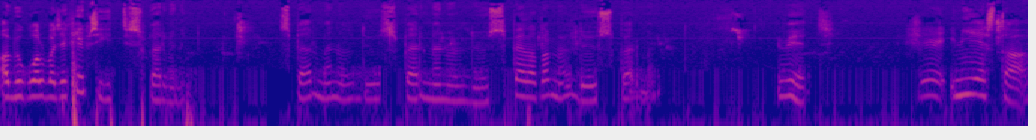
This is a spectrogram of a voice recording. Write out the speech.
Abi gol bacak hepsi gitti Süpermen'in. Süpermen öldü, Süpermen öldü, Süper adam öldü, Süpermen. Evet. J Iniesta.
